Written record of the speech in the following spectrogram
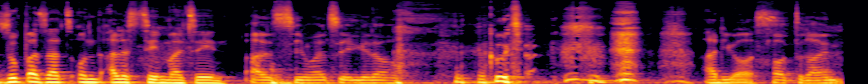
Supersatz und alles 10 mal 10. Alles 10 mal 10, genau. Gut. Adios. Haut rein.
